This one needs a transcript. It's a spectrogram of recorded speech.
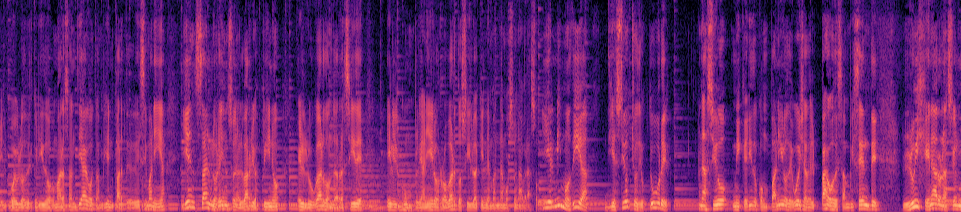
el pueblo del querido Omar Santiago, también parte de Decimanía, y en San Lorenzo, en el barrio Espino, el lugar donde reside el cumpleañero Roberto Silva, a quien le mandamos un abrazo. Y el mismo día, 18 de octubre, nació mi querido compañero de huella del Pago de San Vicente, Luis Genaro nació en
